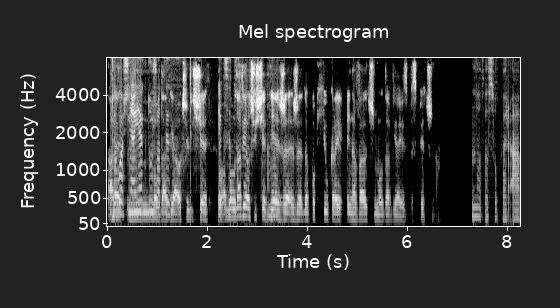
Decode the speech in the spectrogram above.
Ale no właśnie, a jak dużo Mołdawia tych... oczywiście, Mołdawia oczywiście wie, że, że dopóki Ukraina walczy, Mołdawia jest bezpieczna. No to super. A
